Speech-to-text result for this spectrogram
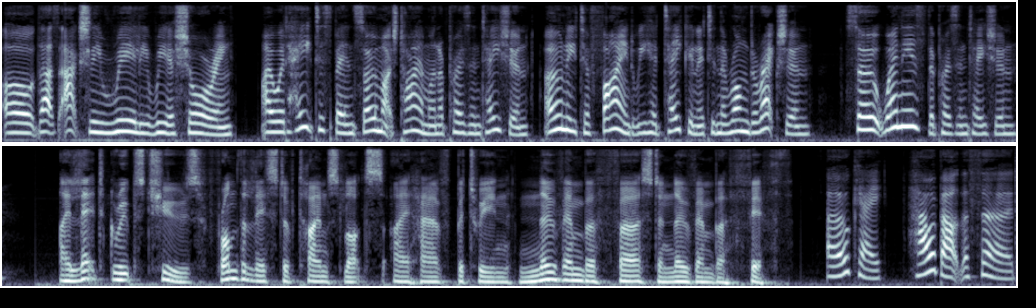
Oh, that's actually really reassuring. I would hate to spend so much time on a presentation only to find we had taken it in the wrong direction. So when is the presentation? I let groups choose from the list of time slots I have between November 1st and November 5th. Okay, how about the 3rd?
